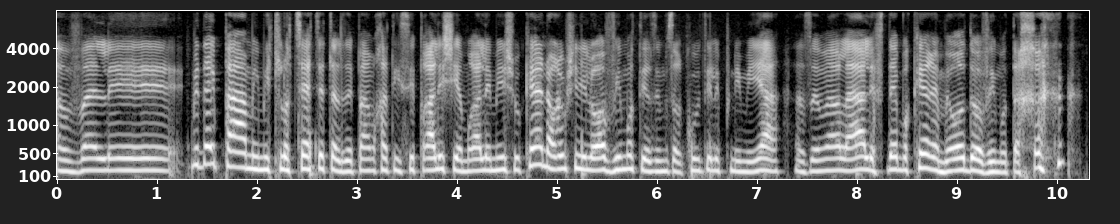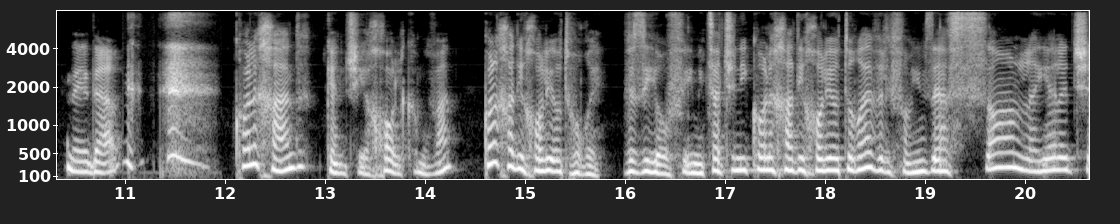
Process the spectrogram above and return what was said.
אה, אבל uh, מדי פעם היא מתלוצצת על זה, פעם אחת היא סיפרה לי שהיא אמרה למישהו, כן, ההורים שלי לא אוהבים אותי, אז הם זרקו אותי לפנימייה. אז הוא אמר לה, א', שדה בוקר, הם מאוד אוהבים אותך. נהדר. כל אחד, כן, שיכול כמובן, כל אחד יכול להיות הורה. וזה יופי. מצד שני, כל אחד יכול להיות הורה, ולפעמים זה אסון לילד ש...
